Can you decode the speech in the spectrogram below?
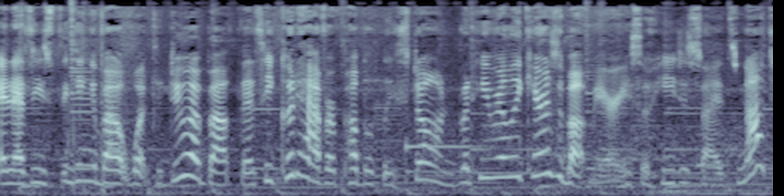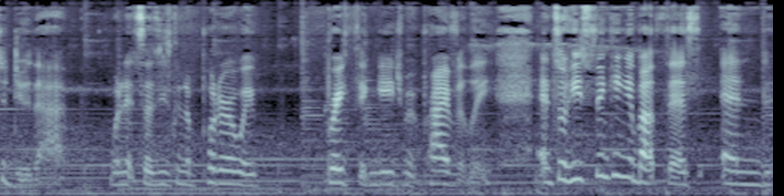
and as he's thinking about what to do about this, he could have her publicly stoned, but he really cares about Mary, so he decides not to do that when it says he's going to put her away, break the engagement privately. And so he's thinking about this, and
